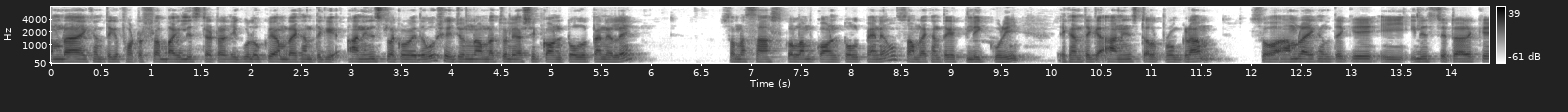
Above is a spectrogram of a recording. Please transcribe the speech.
আমরা এখান থেকে ফটোশপ বা ইলিস্ট্রেটার এগুলোকে আমরা এখান থেকে আনইনস্টল করে দেবো। সেই জন্য আমরা চলে আসি কন্ট্রোল প্যানেলে সো আমরা সার্চ করলাম কন্ট্রোল প্যানেল সো আমরা এখান থেকে ক্লিক করি। এখান থেকে আনইনস্টল প্রোগ্রাম সো আমরা এখান থেকে এই ইলিস্ট্রেটারকে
